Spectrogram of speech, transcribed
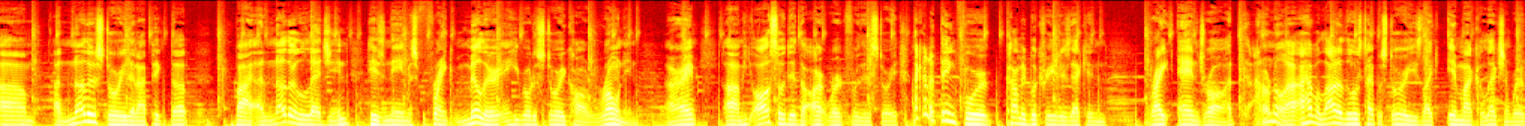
Um, another story that I picked up by another legend. His name is Frank Miller, and he wrote a story called Ronin. All right. Um, he also did the artwork for this story. I got a thing for comic book creators that can write and draw. I, I don't know. I, I have a lot of those type of stories like in my collection where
